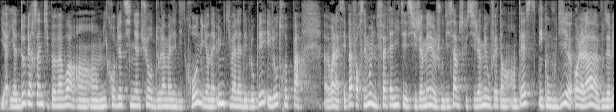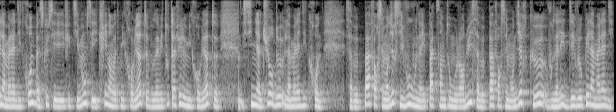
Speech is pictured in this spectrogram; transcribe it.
il y a, deux personnes qui peuvent avoir un, microbiote signature de la maladie de Crohn. Il y en a une qui va la développer et l'autre pas. Euh, voilà, c'est pas forcément une fatalité. Si jamais, euh, je vous dis ça parce que si jamais vous faites un, test et qu'on vous dit oh là là, vous avez la maladie de Crohn parce que c'est effectivement c'est écrit dans votre microbiote, vous avez tout à fait le microbiote signature de la maladie de Crohn. Ça veut pas forcément dire si vous vous n'avez pas de symptômes aujourd'hui, ça veut pas forcément dire que vous allez développer la maladie.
